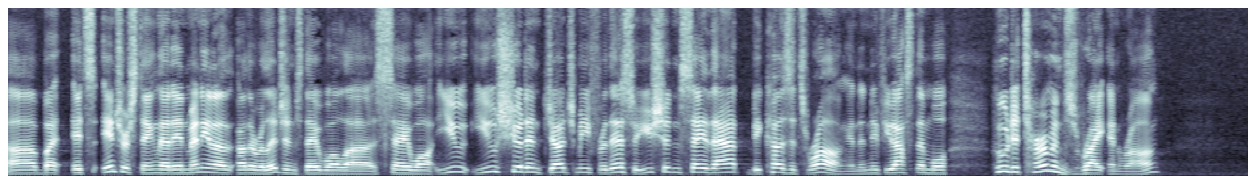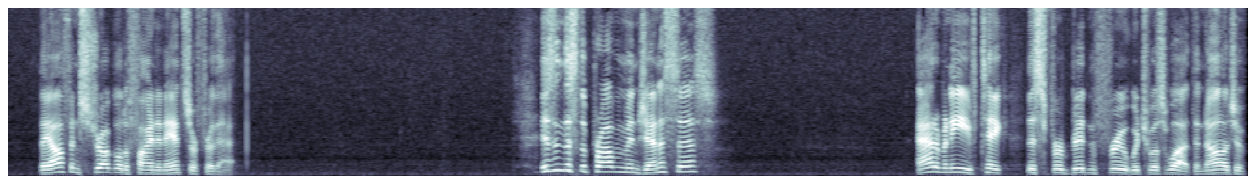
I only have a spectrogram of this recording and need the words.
Uh, but it's interesting that in many other religions, they will uh, say, well, you, you shouldn't judge me for this, or you shouldn't say that because it's wrong. And then if you ask them, well, who determines right and wrong? They often struggle to find an answer for that. Isn't this the problem in Genesis? Adam and Eve take this forbidden fruit, which was what? The knowledge of,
